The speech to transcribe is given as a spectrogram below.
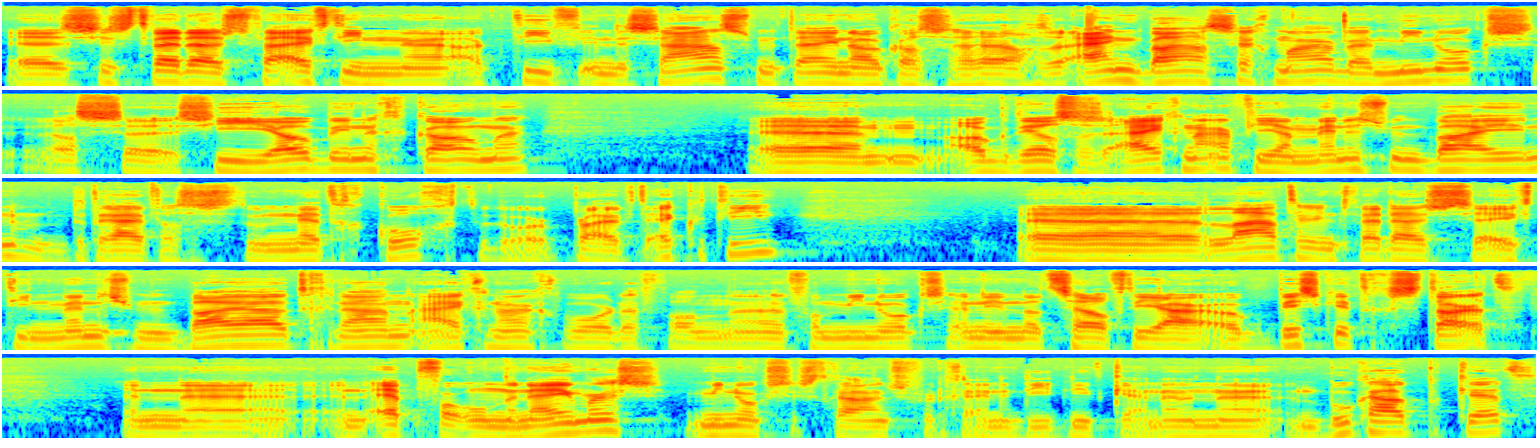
Uh, sinds 2015 uh, eh, actief in de SaaS, meteen ook als, als eindbaas zeg maar, bij Minox als CEO binnengekomen. Um, ook deels als eigenaar via management buy-in. Het bedrijf was toen net gekocht door private equity. later in 2017 management buy-out gedaan, eigenaar geworden van, van Minox. En in datzelfde jaar ook Biscuit gestart. Een, een app voor ondernemers. Minox is trouwens, voor degenen die het niet kennen, een, een boekhoudpakket.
